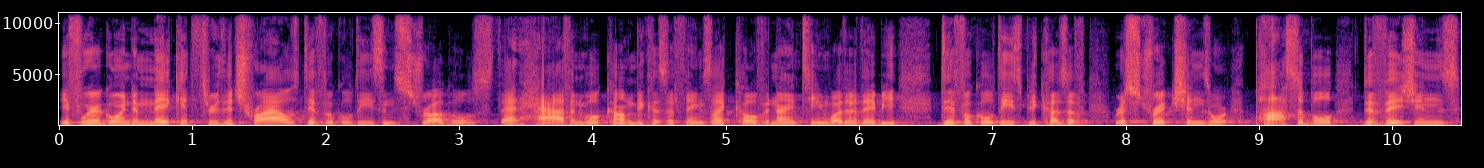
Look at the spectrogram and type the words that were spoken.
if we're going to make it through the trials, difficulties, and struggles that have and will come because of things like COVID 19, whether they be difficulties because of restrictions or possible divisions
